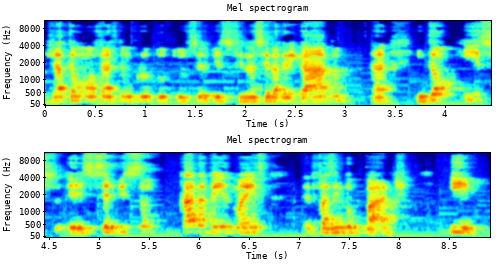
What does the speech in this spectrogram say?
já ter uma oferta de um produto ou serviço financeiro agregado. Né? Então, isso, esses serviços são cada vez mais é, fazendo parte. E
